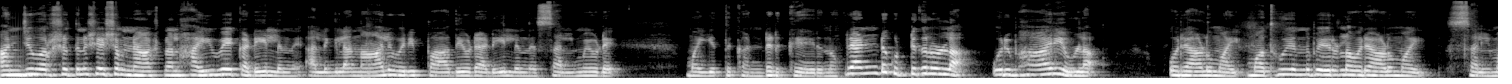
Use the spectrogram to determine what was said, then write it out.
അഞ്ചു വർഷത്തിനു ശേഷം നാഷണൽ ഹൈവേ കടയിൽ നിന്ന് അല്ലെങ്കിൽ ആ നാല് വരി പാതയുടെ അടിയിൽ നിന്ന് സൽമയുടെ മയ്യത്ത് കണ്ടെടുക്കുകയായിരുന്നു. രണ്ട് കുട്ടികളുള്ള ഒരു ഭാര്യയുള്ള ഒരാളുമായി മധു എന്നു പേരുള്ള ഒരാളുമായി സൽമ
